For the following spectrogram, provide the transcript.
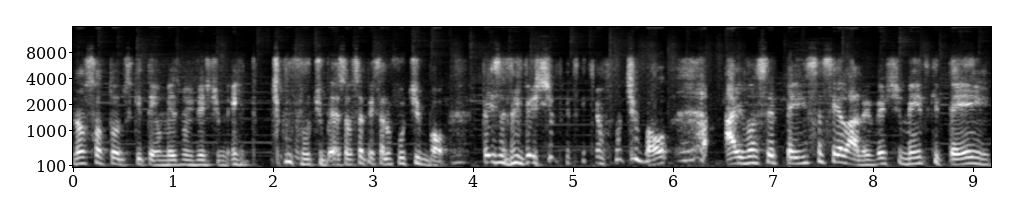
não são todos que têm o mesmo investimento. Tipo, futebol, é só você pensar no futebol. Pensa no investimento que tem o futebol. Aí você pensa, sei lá, no investimento que tem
